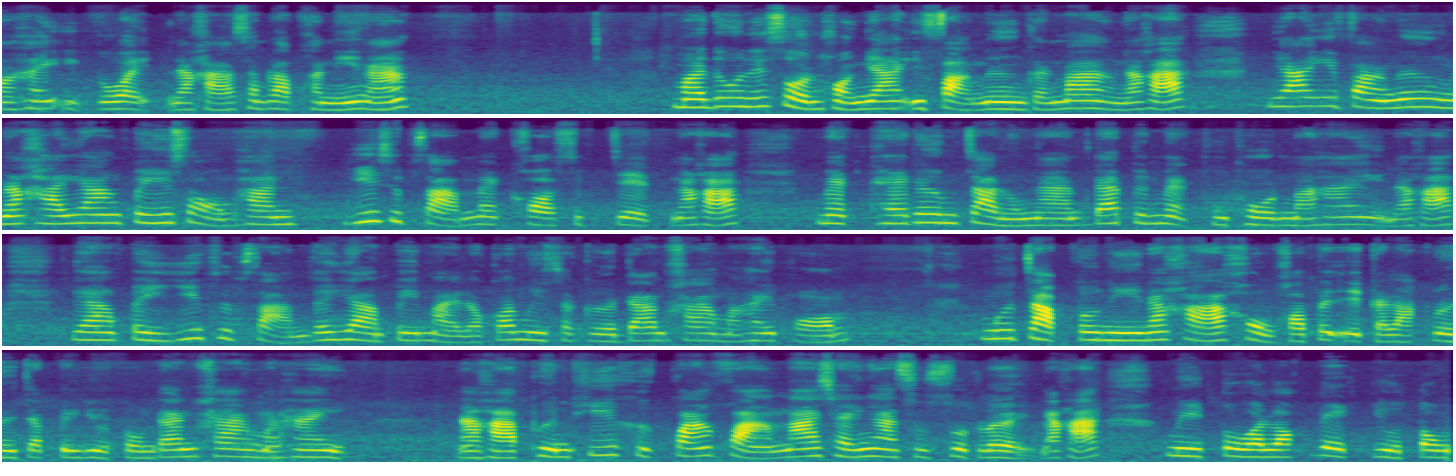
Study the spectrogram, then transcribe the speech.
มาให้อีกด้วยนะคะสำหรับคันนี้นะ มาดูในส่วนของยางอีกฝั่งหนึ่งกันบ้างนะคะ ยางอีกฝั่งหนึ่งนะคะ ยางปี 2000 23 Mac Core 17 นะคะ Mac แท้เดิมจากโรงงานได้เป็น Mac ทูโทนมาให้นะคะ ยางปี 23 ได้ยางปีใหม่ แล้วก็มีสเกิร์ตด้านข้างมาให้พร้อม มือจับตัวนี้นะคะ ของเขาเป็นเอกลักษณ์เลยจะไปอยู่ตรงด้านข้างมาให้นะคะ พื้นที่คือกว้างขวางน่าใช้งานสุดๆเลยนะคะ มีตัวล็อกเด็กอยู่ตรง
